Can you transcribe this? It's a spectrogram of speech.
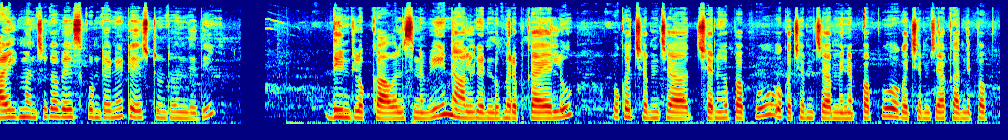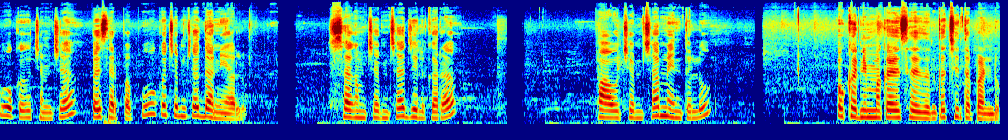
ఆయిల్ మంచిగా వేసుకుంటేనే టేస్ట్ ఉంటుంది ఇది. దీంట్లో కావలసినవి నాలుగెండు మిరపకాయలు ఒక చెంచా శనగపప్పు ఒక చెంచా మినపప్పు ఒక చెంచా కందిపప్పు ఒక చెంచా పెసరపప్పు ఒక చెంచా ధనియాలు సగం చెంచా జీలకర్ర పావు చెంచా మెంతులు ఒక నిమ్మకాయ సైజంత చింతపండు.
